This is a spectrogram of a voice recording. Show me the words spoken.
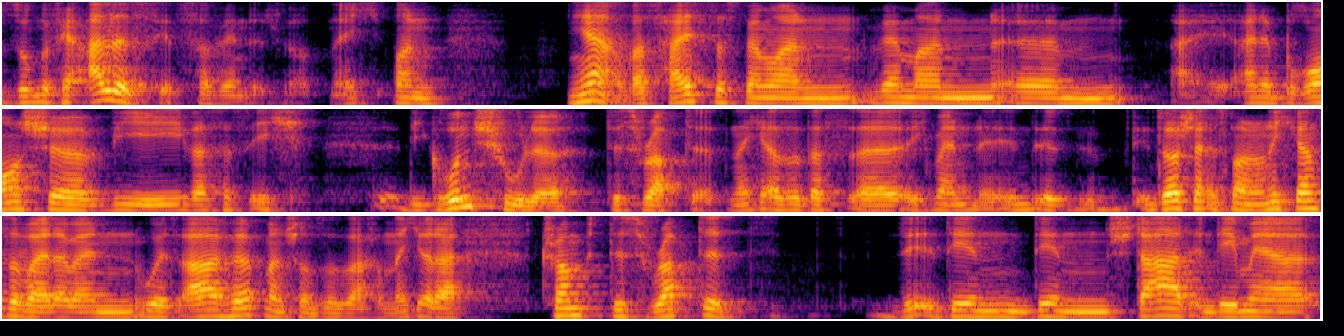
so ungefähr alles jetzt verwendet wird. Nicht? Und ja, was heißt das, wenn man, wenn man ähm, eine Branche wie, was weiß ich, die Grundschule disrupted. Nicht? Also das, äh, ich meine, in, in, Deutschland ist man noch nicht ganz so weit, aber in den USA hört man schon so Sachen, nicht? Oder Trump disrupted den, den Staat, indem er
